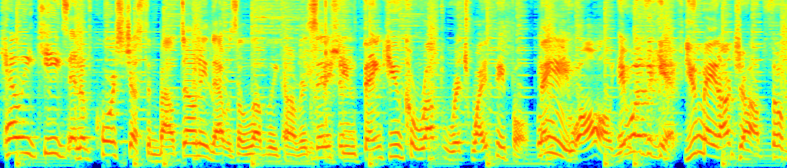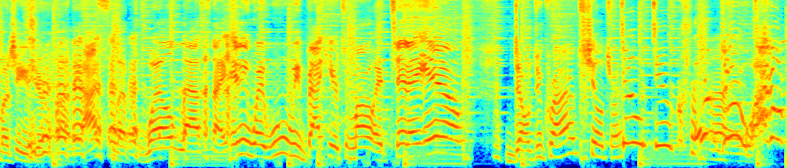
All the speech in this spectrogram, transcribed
Kelly Keegs, and of course, Justin Baldoni. That was a lovely conversation. Thank you, thank you, corrupt rich white people. Thank you mm. all. You- It was a gift. You made our job so much easier, honey. I slept well last night. Anyway, we will be back here tomorrow at 10 a.m. Don't do crimes, children. Don't do crimes. Or do. I don't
